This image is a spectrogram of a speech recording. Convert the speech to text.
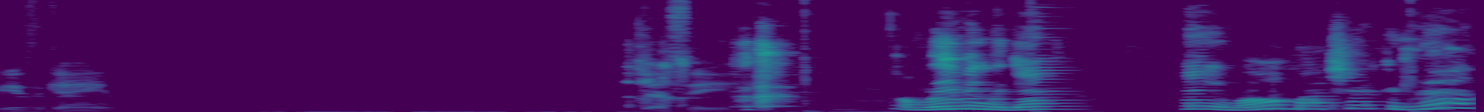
Leave the game. Jesse. I'm leaving the game. Hey, mom, my checking out.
